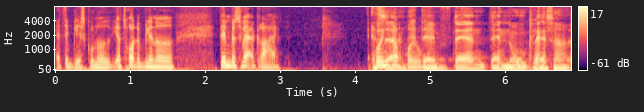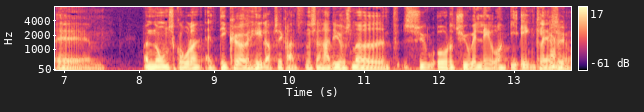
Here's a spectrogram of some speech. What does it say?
Altså, det bliver sgu noget... Jeg tror, det bliver noget... Den bliver svær at greje. Prøve. der, der, er, der er nogle klasser øh, og nogle skoler, at de kører jo helt op til grænsen, så har de jo sådan noget 7-28 elever i én klasse Ja. jo.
